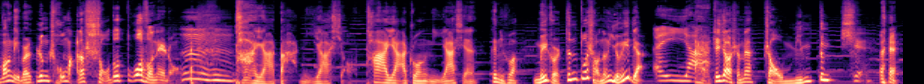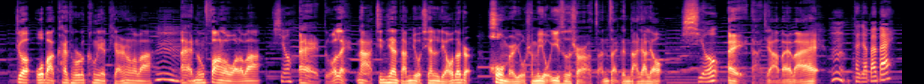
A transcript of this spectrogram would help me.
往里边扔筹码的手都哆嗦那种。嗯 嗯，他压大，你压小；他压庄，你压闲。跟你说，没准真多少能赢一点儿。哎呀，哎，这叫什么呀？找明灯。是，哎，这我把开头的坑也填上了吧？嗯，哎，能放了我了吧？行，哎，得嘞，那今天咱们就先聊到这儿，后面有什么有意思的事儿啊，咱再跟大家聊。行，哎，大家拜拜。嗯，大家拜拜。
